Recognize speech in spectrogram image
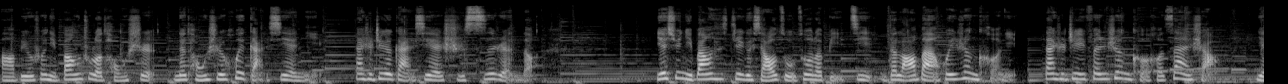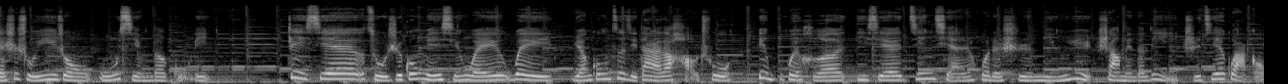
啊，比如说你帮助了同事，你的同事会感谢你，但是这个感谢是私人的。也许你帮这个小组做了笔记，你的老板会认可你，但是这一份认可和赞赏也是属于一种无形的鼓励。这些组织公民行为为员工自己带来的好处，并不会和一些金钱或者是名誉上面的利益直接挂钩，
